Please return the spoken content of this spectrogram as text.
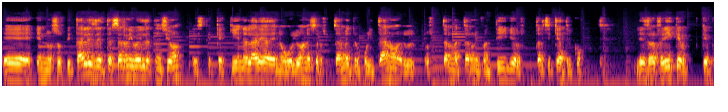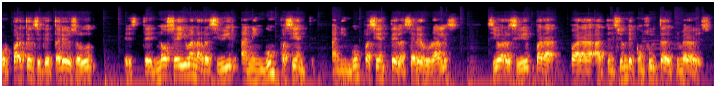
eh, en los hospitales de tercer nivel de atención, este, que aquí en el área de Nuevo León es el Hospital Metropolitano, el Hospital Materno Infantil y el Hospital Psiquiátrico, les referí que, que por parte del secretario de Salud este, no se iban a recibir a ningún paciente, a ningún paciente de las áreas rurales, se iba a recibir para, para atención de consulta de primera vez.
